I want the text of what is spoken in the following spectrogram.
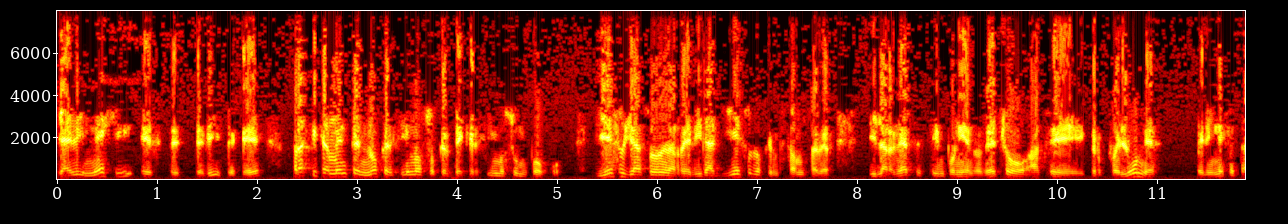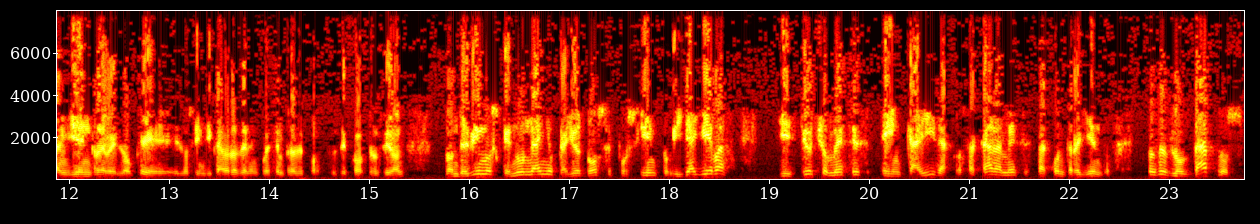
ya el INEGI este, te dice que prácticamente no crecimos o que crecimos un poco. Y eso ya son la realidad y eso es lo que empezamos a ver. Y la realidad se está imponiendo. De hecho, hace, creo que fue el lunes, el INEGI también reveló que los indicadores de la encuesta de de construcción, donde vimos que en un año cayó 12% y ya llevas 18 meses en caída, o sea, cada mes se está contrayendo. Entonces, los datos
